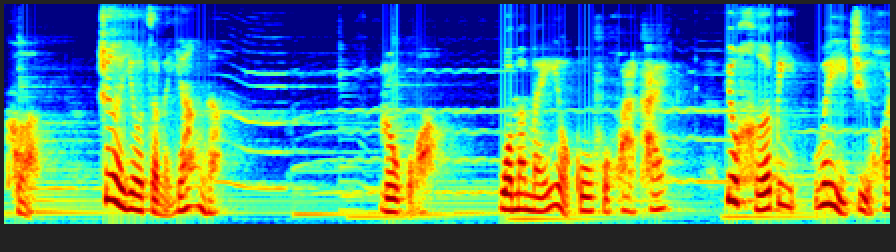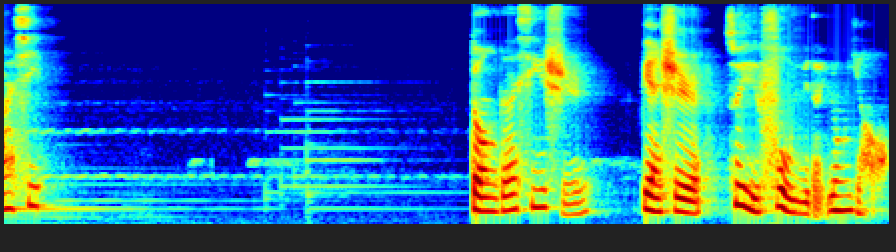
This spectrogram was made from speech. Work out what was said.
可这又怎么样呢？如果我们没有辜负花开，又何必畏惧花谢？懂得惜时，便是最富裕的拥有。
